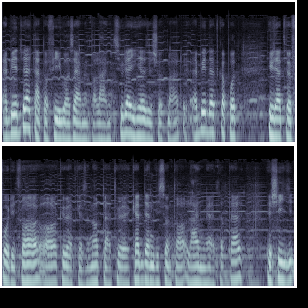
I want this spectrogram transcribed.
ebédre, tehát a fiú az elment a lány szüleihez, és ott már ebédet kapott, illetve fordítva a következő nap, tehát kedden viszont a lány mehetett el, és így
